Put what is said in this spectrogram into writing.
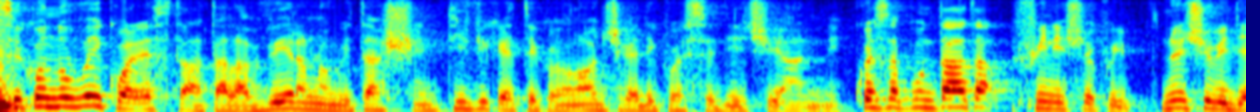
Secondo voi qual è stata la vera novità scientifica e tecnologica di questi dieci anni? Questa puntata finisce qui. Noi ci vediamo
